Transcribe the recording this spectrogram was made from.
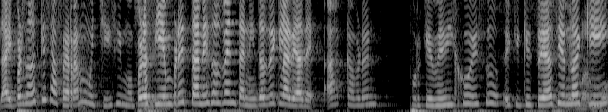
hay personas que se aferran muchísimo, pero Sí. siempre están esas ventanitas de claridad de, ah, cabrón, ¿por qué me dijo eso? ¿De que, ¿Qué estoy haciendo Se aquí?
